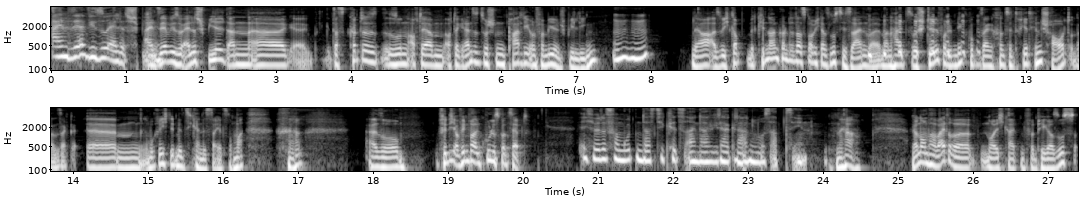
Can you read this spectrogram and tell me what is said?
Ein sehr visuelles Spiel. Ein sehr visuelles Spiel. Dann, äh, das könnte so auf der, auf der Grenze zwischen Party- und Familienspiel liegen. Mhm. Ja, also ich glaube, mit Kindern könnte das, glaube ich, ganz lustig sein, weil man halt so still vor dem Ding guckt, und konzentriert hinschaut und dann sagt, ähm, wo kriege ich den Benzinkanister jetzt nochmal? also finde ich auf jeden Fall ein cooles Konzept. Ich würde vermuten, dass die Kids einen da wieder gnadenlos abziehen. Ja. Wir haben noch ein paar weitere Neuigkeiten von Pegasus.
